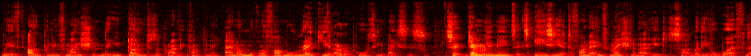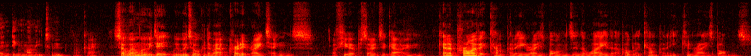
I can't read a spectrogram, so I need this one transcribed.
with open information that you don't as a private company and on a far more regular reporting basis. So it generally means it's easier to find out information about you to decide whether you're worth lending money to. Okay. So when we did, we were talking about credit ratings, a few episodes ago. Can a private company raise bonds in the way that a public company can raise bonds?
